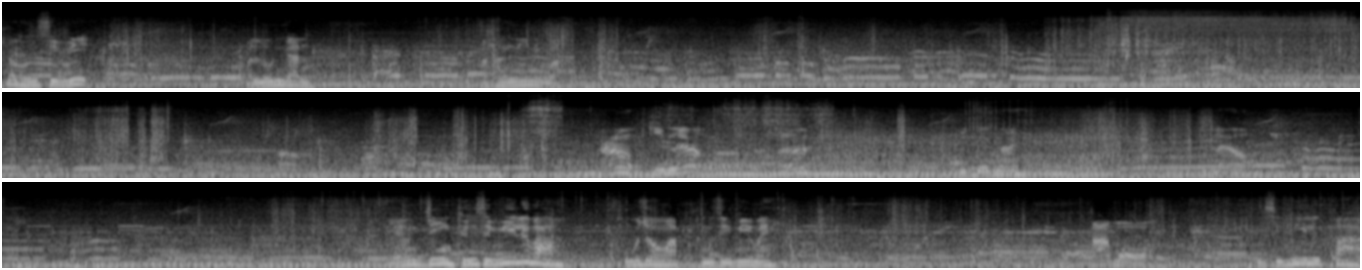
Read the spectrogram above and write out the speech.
ไม่ถึงสิบวิมาลุ้นกัน มาทางนี้ดีกว่าเอ้ากินแล้วเออหยุดเด็กหน่อยแล้วเดี๋ยวจริงถึงสิบวิหรือเปล่า คุณผู้ชมครับถุงสีบี้ไหมตาบอดถุงสีบี้หรือเปล่า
